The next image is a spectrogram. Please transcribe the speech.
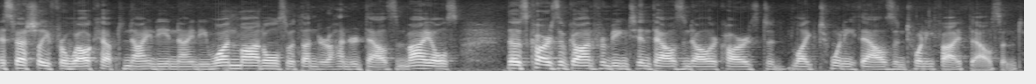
especially for well kept 90 and 91 models with under 100,000 miles. Those cars have gone from being $10,000 cars to like 20,000, 25,000.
